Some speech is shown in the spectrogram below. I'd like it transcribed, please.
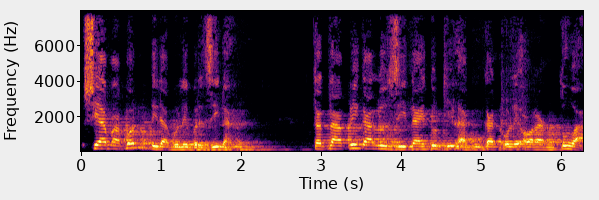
Siapa pun tidak boleh berzina. Tetapi kalau zina itu dilakukan oleh orang tua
